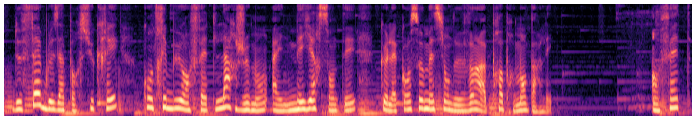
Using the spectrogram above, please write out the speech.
de faibles apports sucrés contribuent en fait largement à une meilleure santé que la consommation de vin à proprement parler. En fait,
